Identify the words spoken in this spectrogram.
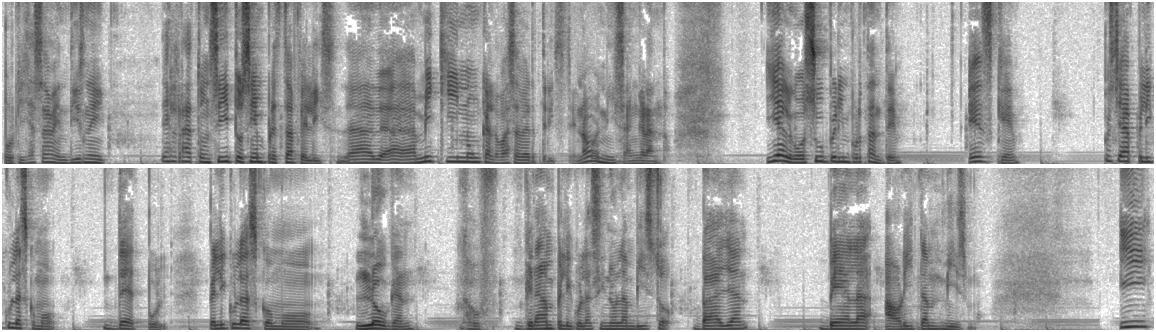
Porque ya saben, Disney, el ratoncito siempre está feliz. A, Mickey nunca lo vas a ver triste, ¿no? Ni sangrando. Y algo súper importante es que, pues ya películas como Deadpool, películas como Logan, gran película, si no la han visto, vayan véanla ahorita mismo. Y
